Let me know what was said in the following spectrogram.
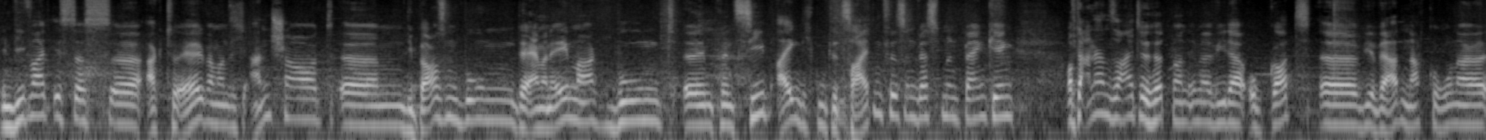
Inwieweit ist das äh, aktuell, wenn man sich anschaut, ähm, die Börsen boomen, der M&A-Markt boomt, äh, im Prinzip eigentlich gute Zeiten fürs Investmentbanking. Auf der anderen Seite hört man immer wieder, oh Gott, äh, wir werden nach Corona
